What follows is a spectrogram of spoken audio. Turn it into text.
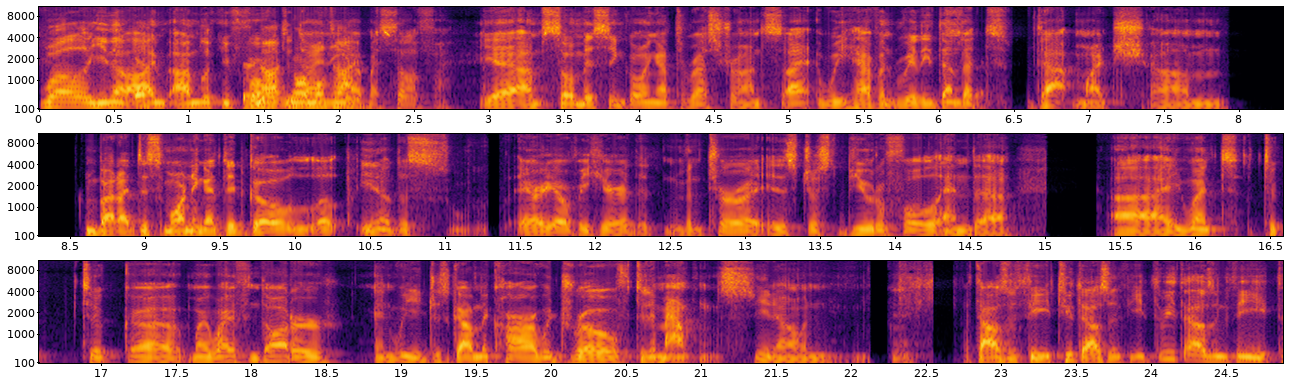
well you know yeah, i'm i'm looking forward to dining times. out myself yeah i'm so missing going out to restaurants I, we haven't really done that that much um but I, this morning i did go you know this area over here the ventura is just beautiful and uh, uh i went took took uh, my wife and daughter and we just got in the car we drove to the mountains you know and a thousand feet, two thousand feet, three thousand feet.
